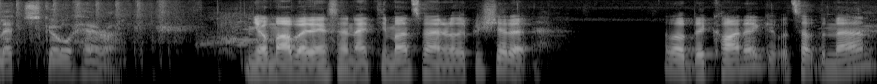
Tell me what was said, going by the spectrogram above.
Let's go, Hera. Yo, Maba, thanks for 19 months, man. I really appreciate it. Hello, Big Konig. What's up, the man?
